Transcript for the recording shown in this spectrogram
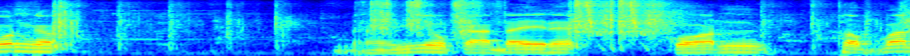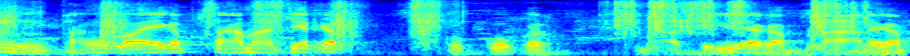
คนครับไหนมีโอกาสได้นะก่อน ท็อปวันถังร้อยครับสามหาเจ็ดครับกุกกุกับบาซิเลียครับลาเลยครับ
